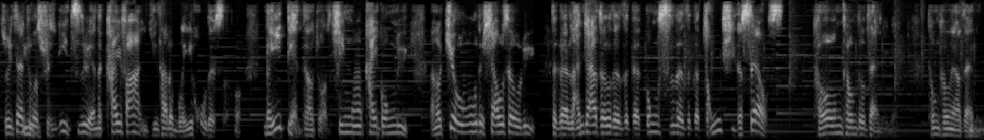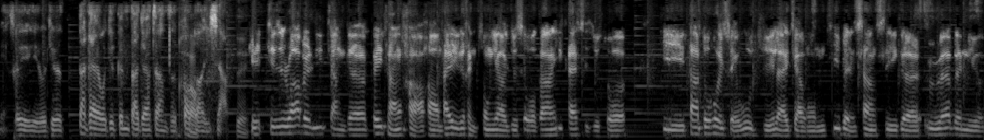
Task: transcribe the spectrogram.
所以在做水利资源的开发以及它的维护的时候，每一点都要做。新屋开工率，然后旧屋的销售率，这个南加州的这个公司的这个总体的 sales，通通都在里面。通通要在里面，所以我就大概我就跟大家这样子报告一下。对，其其实 Robert 你讲的非常好哈，还有一个很重要就是我刚刚一开始就说，以大都会水务局来讲，我们基本上是一个 revenue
